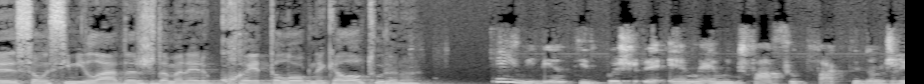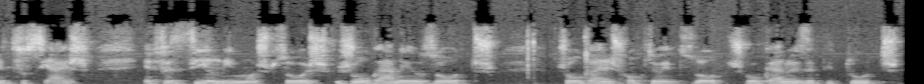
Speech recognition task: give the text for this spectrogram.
uh, são assimiladas da maneira correta logo naquela altura, não é? É evidente, e depois é, é, é muito fácil, de facto, então nas redes sociais é facílimo as pessoas julgarem os outros, julgarem os comportamentos dos outros, julgarem as atitudes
